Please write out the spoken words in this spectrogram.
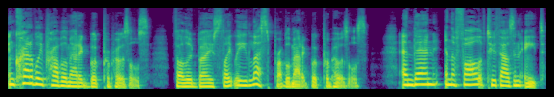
incredibly problematic book proposals, followed by slightly less problematic book proposals. And then, in the fall of 2008,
